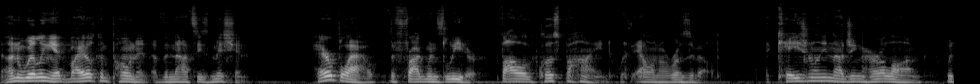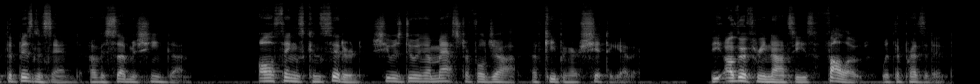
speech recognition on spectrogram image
an unwilling yet vital component of the Nazis' mission. Herr Blau, the frogman's leader, followed close behind with Eleanor Roosevelt, occasionally nudging her along with the business end of his submachine gun. All things considered, she was doing a masterful job of keeping her shit together. The other three Nazis followed with the president.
